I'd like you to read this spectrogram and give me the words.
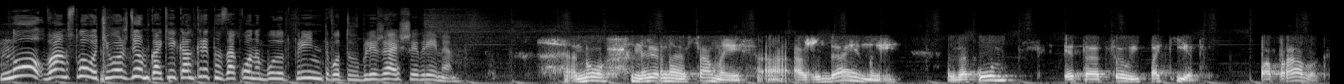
Ну, вам слово, чего ждем? Какие конкретно законы будут приняты вот в ближайшее время? Ну, наверное, самый а, ожидаемый закон – это целый пакет поправок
